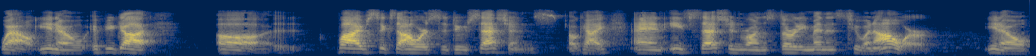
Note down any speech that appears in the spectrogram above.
wow, you know, if you got uh, five, six hours to do sessions, okay, and each session runs 30 minutes to an hour, you know,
